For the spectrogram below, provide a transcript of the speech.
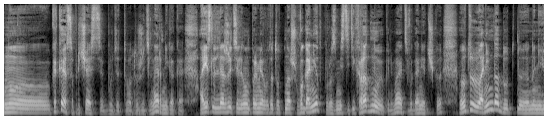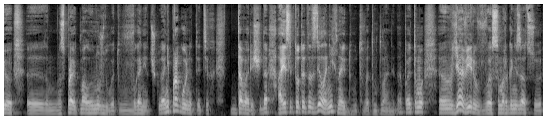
Но какая сопричастие будет вот у жителей? Наверное, никакая. А если для жителей, ну, например, вот эту вот нашу вагонетку разместить, их родную, понимаете, вагонеточку, да, вот они не дадут э, на нее э, справить малую нужду в эту вагонеточку. Да, они прогонят этих товарищей. Да. А если кто-то это сделал, они их найдут в этом плане. Да? Поэтому э, я верю в самоорганизацию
